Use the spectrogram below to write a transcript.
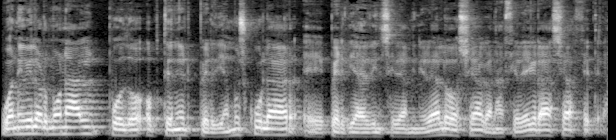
O a nivel hormonal puedo obtener pérdida muscular, eh, pérdida de densidad mineral ósea, ganancia de grasa, etc.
